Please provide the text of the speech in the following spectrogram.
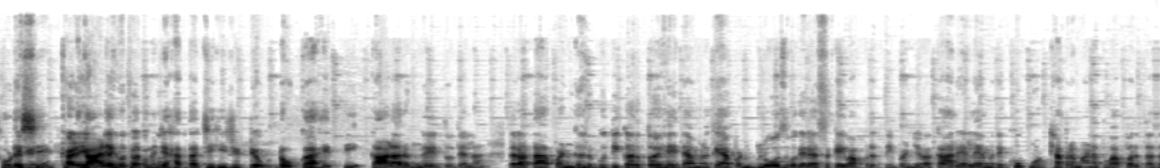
थोडेसे काळे होतात. म्हणजे हाताची ही जी टोकं आहेत ती काळा रंग येतो त्याला. तर आता आपण घरगुती करतोय हे त्यामुळे काही आपण ग्लोव्ज वगैरे असं काही वापरत नाही. पण जेव्हा कार्यालयामध्ये खूप मोठ्या प्रमाणात वापरतात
